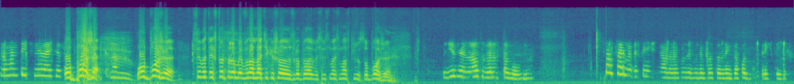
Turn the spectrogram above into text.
Романтичний вечір. О боже! О боже! Цими текстурами вона на тільки що зробила 18+, о боже! Тоді з них зразу виросте вовна. Там ферми безконечно надо, ми коли будемо просто до них заходити, стригти їх.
